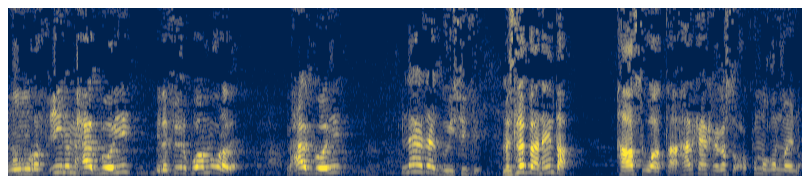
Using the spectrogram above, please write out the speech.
Nuunu rafciina maxaa gooyey ila ficilku waa mucrabe maxaa gooyey laadaa goysay de ma isla inta? Taas waa taa halkaa kaga soco ku noqon mayno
